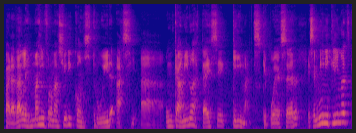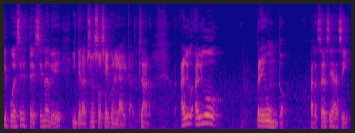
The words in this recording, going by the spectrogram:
para darles más información y construir hacia, un camino hasta ese clímax que puede ser, ese mini clímax que puede ser esta escena de interacción social con el alcalde. Claro. Algo, algo pregunto, para saber si es así.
